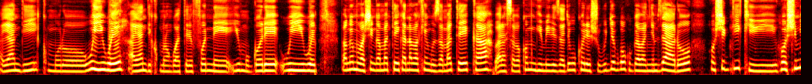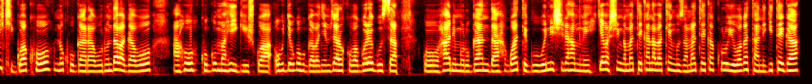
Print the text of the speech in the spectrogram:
ayandi ku muro wiwe ayandi ku murongo wa telefone y'umugore n'umugore wiwe bamwe mu bashinga amateka bashingamateka amateka barasaba ko mwihimiriza ryo gukoresha uburyo bwo kugabanya imbyaro hoshimikigwa ko no kugara burundu abagabo aho kuguma higishwa uburyo bwo kugabanya imbyaro ku bagore gusa ngo hari mu ruganda rwateguwe n'ishyirahamwe ry'abashingamateka n'abakenguza amateka kuri uyu wa gatanu igitega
